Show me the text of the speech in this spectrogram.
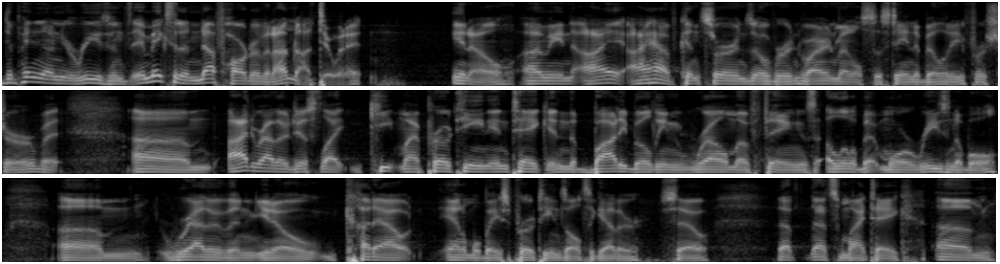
depending on your reasons, it makes it enough harder that I'm not doing it. You know, I mean, I I have concerns over environmental sustainability for sure, but um, I'd rather just like keep my protein intake in the bodybuilding realm of things a little bit more reasonable, um, rather than you know cut out animal based proteins altogether. So that that's my take. Um,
